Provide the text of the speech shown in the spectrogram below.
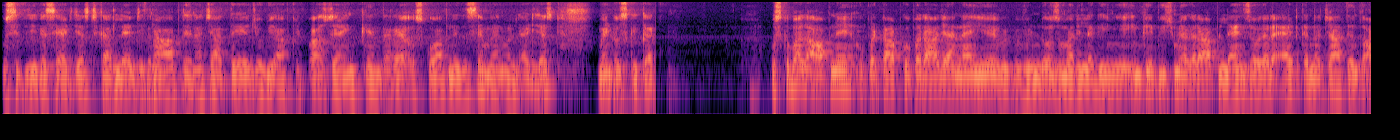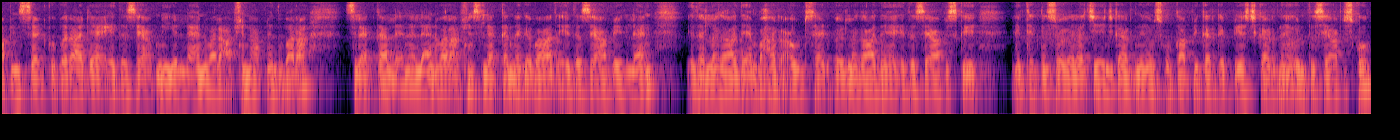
उसी तरीके से एडजस्ट कर लें, जितना आप देना चाहते हैं, जो भी आपके पास ड्राइंग के अंदर है, उसको आपने जैसे मैनुअल एडजस्टमेंट उसकी कर उसके बाद आपने ऊपर टॉप के ऊपर आ जाना है, ये विंडोज़ हमारी लगी हुई है। इनके बीच में अगर आप लेंस वगैरह ऐड करना चाहते हैं तो आप इंसर्ट के ऊपर आ जाएँ। इधर से आपने ये लाइन वाला ऑप्शन आपने दोबारा सिलेक्ट कर लेना है। लाइन वाला ऑप्शन सिलेक्ट करने के बाद इधर से आप एक लाइन इधर लगा दें, बाहर आउटसाइड पर लगा दें। इधर से आप इसकी थिकनेस वगैरह चेंज कर दें, उसको कॉपी करके पेस्ट कर दें और इधर से आप इसको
